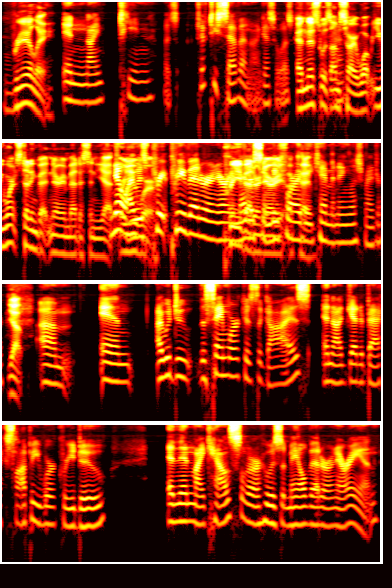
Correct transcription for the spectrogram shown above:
really, in nineteen was fifty seven, I guess it was. and this was I'm sorry, what you weren't studying veterinary medicine yet? No, I was were? pre pre veterinary medicine Pre-veterinary, before okay. I became an English major. yeah. Um, and I would do the same work as the guys, and I'd get it back sloppy work redo. And then my counselor, who was a male veterinarian,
